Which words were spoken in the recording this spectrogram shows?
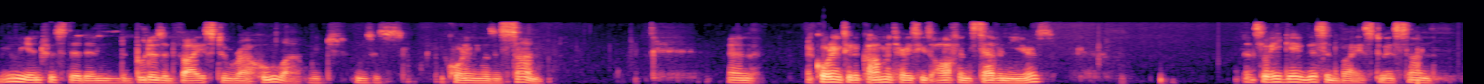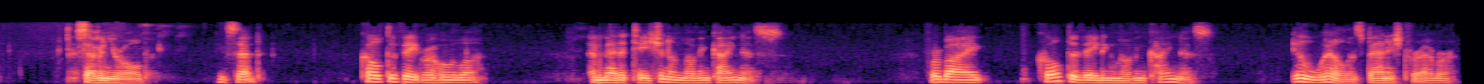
really interested in the Buddha's advice to Rahula, which was his, accordingly was his son. And according to the commentaries, he's often seven years. And so he gave this advice to his son, a seven year old. He said, Cultivate, Rahula, a meditation on loving kindness. For by cultivating loving kindness, ill will is banished forever.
